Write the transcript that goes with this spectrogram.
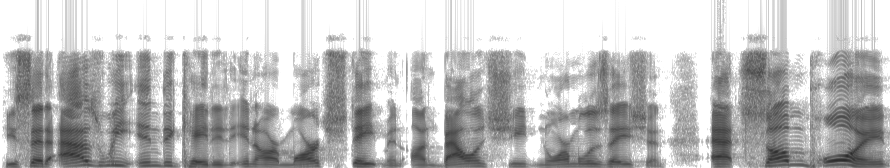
He said, as we indicated in our March statement on balance sheet normalization, at some point,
